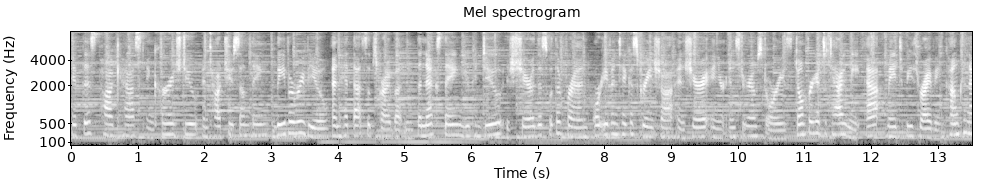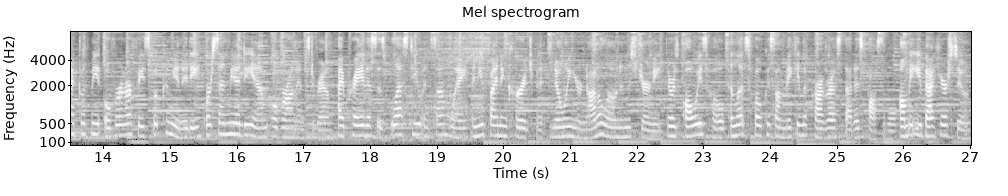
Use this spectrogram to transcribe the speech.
If this podcast encouraged you and taught you something, leave a review and hit that subscribe button. The next thing you can do is share this with a friend or even take a screenshot and share it in your Instagram stories. Don't forget to tag me at Made to Be Thriving. Come connect with me over in our Facebook community or send me a DM over on Instagram. I pray this has blessed you in some way and you find encouragement knowing you're not alone in this journey. There is always hope and let's focus on making the progress that is possible. I'll meet you back here soon.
